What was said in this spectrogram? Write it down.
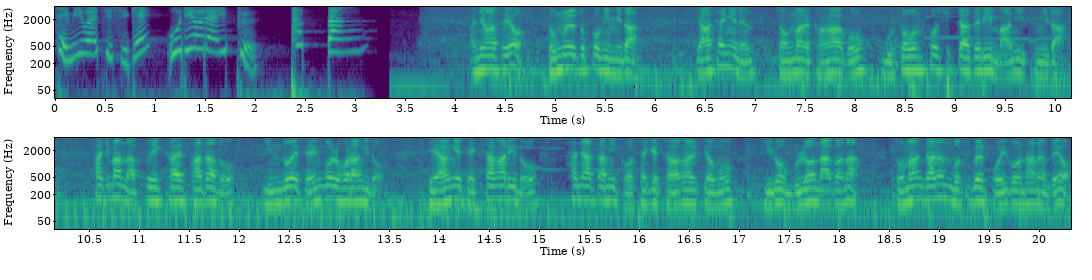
재미와 지식의 오디오 라이프 팟빵 안녕하세요. 동물 돋보기입니다. 야생에는 정말 강하고 무서운 포식자들이 많이 있습니다. 하지만 아프리카의 사자도 인도의 벵골 호랑이도 대양의 백상아리도 사냥감이 거세게 저항할 경우 뒤로 물러나거나 도망가는 모습을 보이곤 하는데요.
